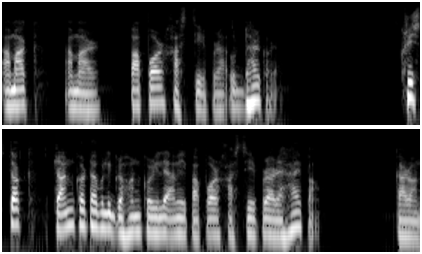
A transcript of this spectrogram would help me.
আমাক আমাৰ পাপৰ শাস্তিৰ পৰা উদ্ধাৰ কৰে। খ্ৰীষ্টক ত্ৰাণকৰ্তা বুলি গ্ৰহণ কৰিলে আমি পাপৰ শাস্তিৰ পৰা ৰেহাই পাওঁ কাৰণ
